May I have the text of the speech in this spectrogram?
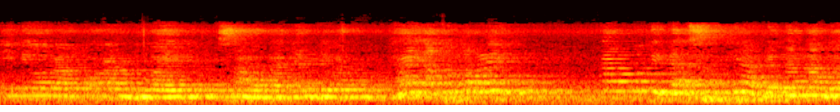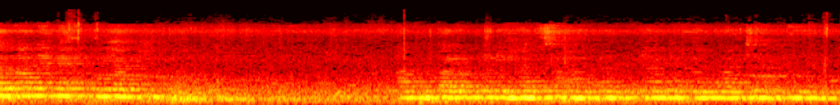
ini orang-orang dua itu sahabatnya bilang, Hai Abu Talib, kamu tidak setia dengan agama nenek moyang kita. Abu Talib melihat sahabatnya dengan wajah biru.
